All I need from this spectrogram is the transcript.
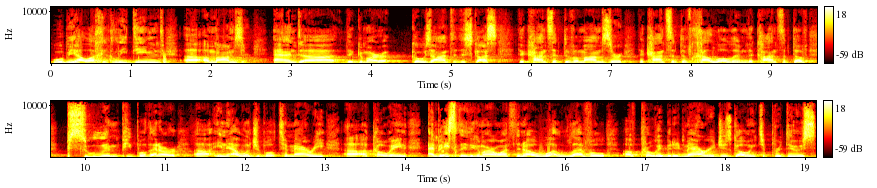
will be halachically deemed uh, a mamzer. And uh, the Gemara goes on to discuss the concept of a mamzer, the concept of chalolim, the concept of psulim, people that are uh, ineligible to marry uh, a kohen. And basically, the Gemara wants to know what level of prohibited marriage is going to produce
